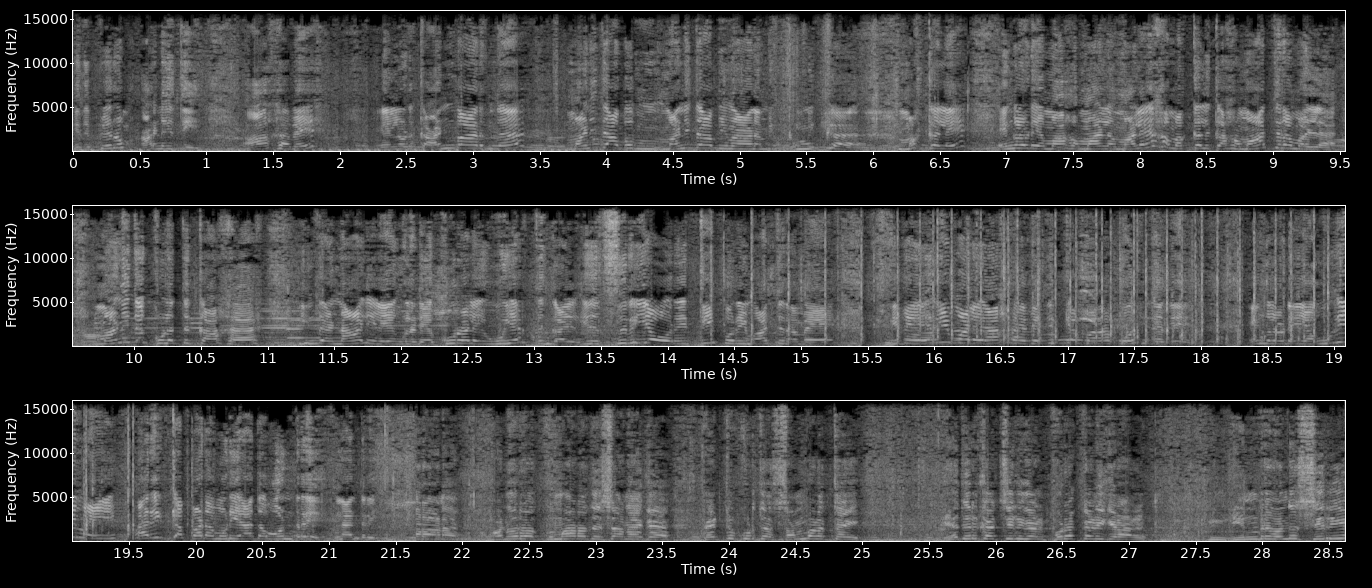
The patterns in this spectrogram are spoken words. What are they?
இது பெரும் அநீதி. ஆகவே எங்களுக்கு அன்பார்ந்த மனிதாப மனிதாபிமானம் மிக்க- மிக்க மக்களே எங்களுடைய மக- மலையக மக்களுக்காக மாத்திரமல்ல மனித குலத்துக்காக இந்த நாளிலே எங்களுடைய குரலை உயர்த்துங்கள். இது சிறிய ஒரு தீப்பொறி மாத்திரமே. இது எரிமலை வெடிக்கப்பட போகிறது எங்களுடைய உரிமை பறிக்கப்பட முடியாத ஒன்று நன்றி. அனுராக் குமார திசாநாயக பெற்றுக் கொடுத்த சம்பளத்தை எதிர்க்கட்சிகள் புறக்கணிக்கிறார்கள் இன்று வந்து சிறிய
